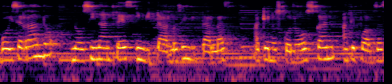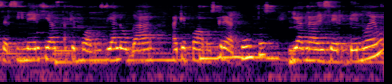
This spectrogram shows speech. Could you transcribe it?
voy cerrando, no sin antes invitarlos e invitarlas a que nos conozcan, a que podamos hacer sinergias, a que podamos dialogar, a que podamos crear juntos y agradecer de nuevo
